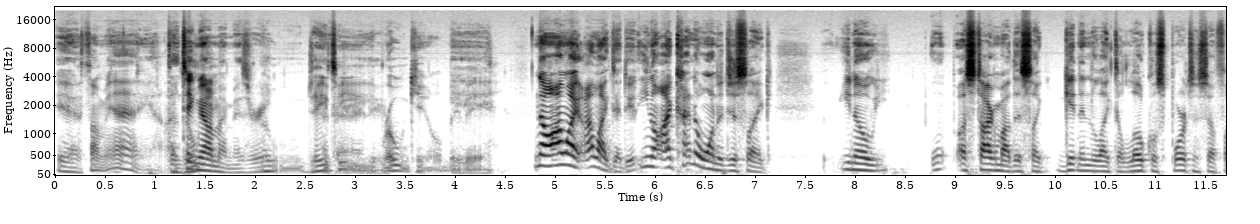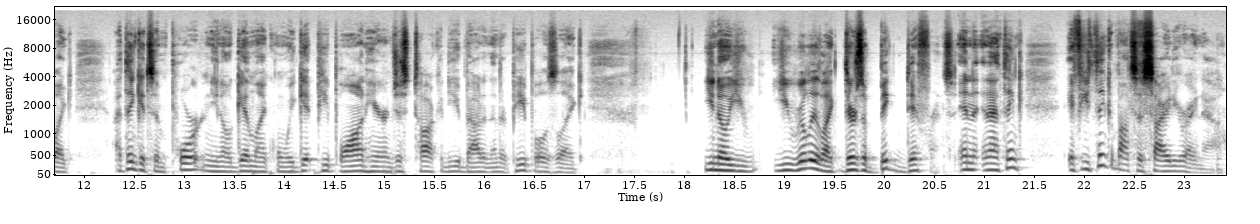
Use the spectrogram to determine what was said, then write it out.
yeah, thumb. Yeah, yeah. Take me out of my misery. Oh, JP roadkill, baby. No, I like I like that, dude. You know, I kind of want to just like, you know, us talking about this, like getting into like the local sports and stuff. Like, I think it's important. You know, again, like when we get people on here and just talking to you about it and other people is like, you know, you you really like. There's a big difference, and and I think if you think about society right now,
